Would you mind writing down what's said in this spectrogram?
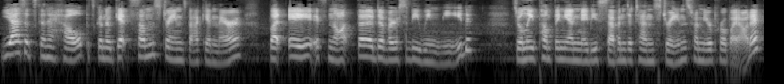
yes, it's going to help. It's going to get some strains back in there, but A, it's not the diversity we need. You're only pumping in maybe seven to 10 strains from your probiotic.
